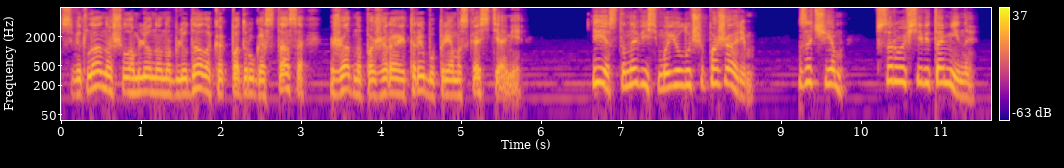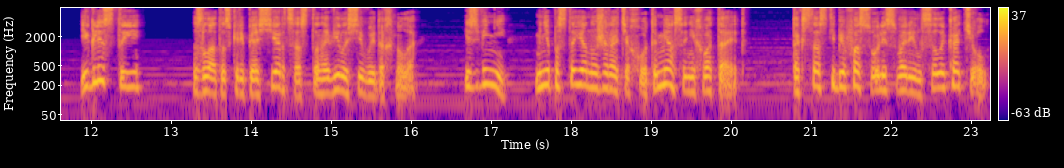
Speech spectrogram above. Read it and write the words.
Светлана ошеломленно наблюдала, как подруга Стаса жадно пожирает рыбу прямо с костями. «Эй, остановись, мы ее лучше пожарим!» «Зачем? В сырой все витамины. И глисты». Злата, скрипя сердце, остановилась и выдохнула. «Извини, мне постоянно жрать охота, мяса не хватает. Так Стас тебе фасоли сварил, целый котел.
